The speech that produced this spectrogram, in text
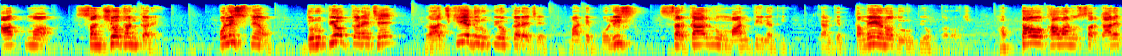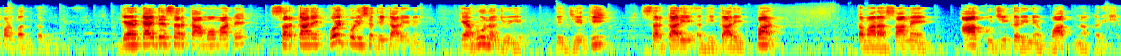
આત્મ સંશોધન કરે. પોલીસનો દુરુપયોગ કરે છે, રાજકીય દુરુપયોગ કરે છે, માટે પોલીસ સરકારનું માનતી નથી. કારણ કે તમે એનો દુરુપયોગ કરો છો. હપ્તાઓ ખાવાનું સરકારે પણ બંધ કરવું જોઈએ. ગેરકાયદેસર કામો માટે સરકારે કોઈ પોલીસ અધિકારીને કહેવું ન જોઈએ કે જેથી સરકારી અધિકારી પણ તમારા સામે આ કૂચી કરીને વાત ન કરી શકે.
